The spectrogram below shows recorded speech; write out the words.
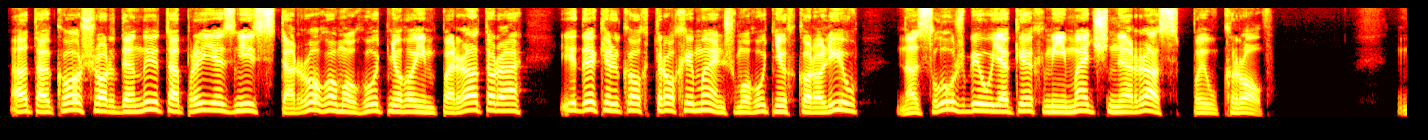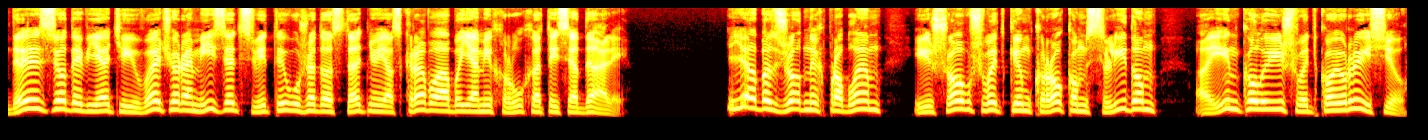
а також ордени та приязність старого могутнього імператора і декількох трохи менш могутніх королів, на службі, у яких мій меч не раз пив кров. Десь о дев'ятій вечора місяць світив уже достатньо яскраво, аби я міг рухатися далі. Я без жодних проблем ішов швидким кроком слідом, а інколи і швидкою рисю,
